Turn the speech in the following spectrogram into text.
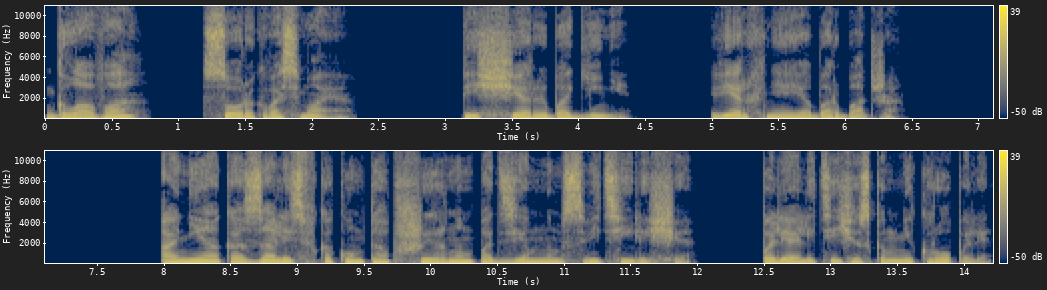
Глава 48. Пещеры богини. Верхняя Барбаджа. Они оказались в каком-то обширном подземном святилище, палеолитическом некрополе,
